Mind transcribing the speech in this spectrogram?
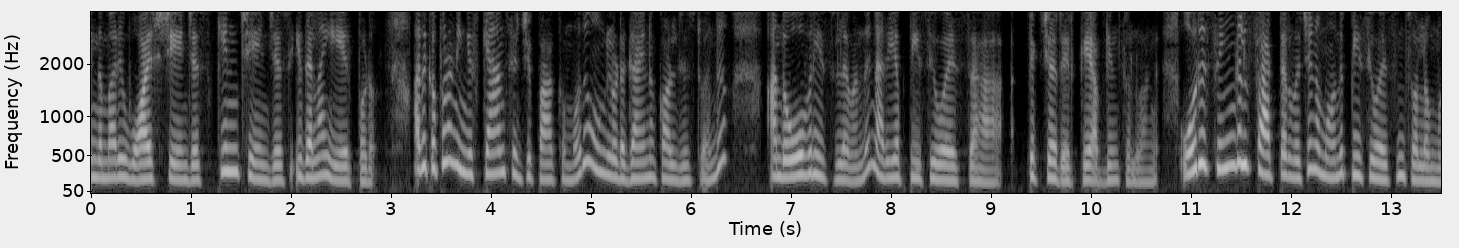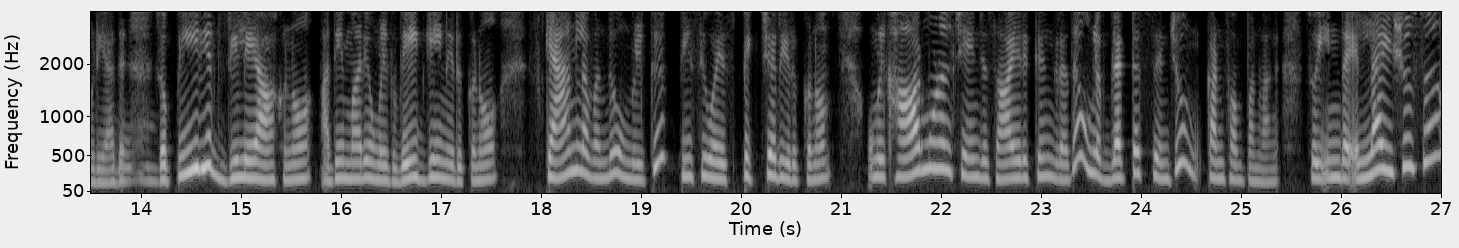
இந்த மாதிரி வாய்ஸ் சேஞ்சஸ் ஸ்கின் சேஞ்சஸ் இதெல்லாம் ஏற்படும். அதுக்கப்புறம் நீங்கள் ஸ்கேன் செஞ்சு பார்க்கும்போது உங்களோட கைனகாலஜிஸ்ட் வந்து அந்த ஓவரீஸில் வந்து நிறைய பிசிஓஎஸ் பிக்சர் இருக்குது அப்படின்னு சொல்லுவாங்க. ஒரு சிங்கிள் ஃபேக்டர் வச்சு நம்ம வந்து பிசிஓஎஸ்ன்னு சொல்ல முடியாது. ஸோ பீரியட்ஸ் டிலே ஆகணும். அதே மாதிரி உங்களுக்கு வெயிட் கெயின் இருக்கணும். ஸ்கேனில் வந்து உங்களுக்கு பிசிஓஎஸ் பிக்சர் இருக்கணும். உங்களுக்கு ஹார்மோனல் சேஞ்சஸ் ஆயிருக்குங்கிறத உங்களை பிளட் டெஸ்ட் செஞ்சும் கன்ஃபார்ம் பண்ணுவாங்க. ஸோ இந்த எல்லா இஷ்யூஸும்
